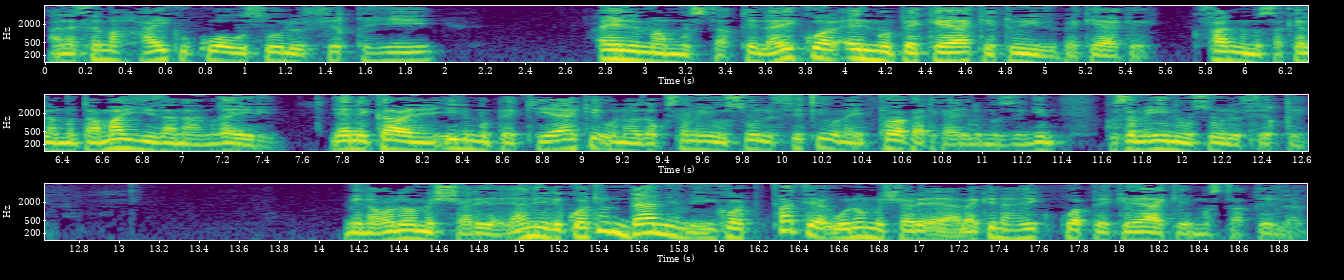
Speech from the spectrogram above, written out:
Anasema haikukuwa usulu fiqhi ilma mustaqila haikuwa ilmu peke yake tu hivi peke yake. Fani mustaqila mutamayizan na ghairi. Yani kawa ni ilmu peke yake unaweza kusema hii usul fiqi unaitoa katika elimu zingine. Kusema hii ni usul fiqi. Min ulum sharia. Yani ilikuwa tu ndani ilikuwa pati ya ulum sharia lakini haikuwa peke yake mustaqila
